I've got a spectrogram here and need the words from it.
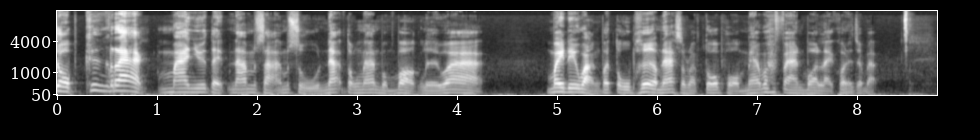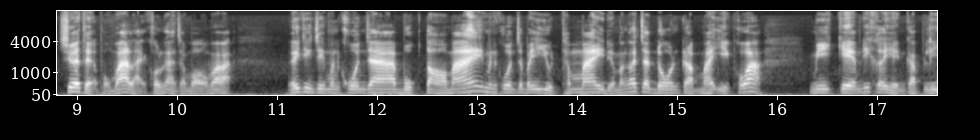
จบครึ่งแรกแมนยูเต็ดนำ3-0ณตรงนั้นผมบอกเลยว่า ไม่ได้หวังประตูเพิ่มนะสำหรับตัวผมแม้ว่าแฟนบอลหลายคนอาจจะแบบ เชื่อเถอะผมว่าหลายคนก็อาจจะมองว่าเอ้ยจริง ๆ มันควรจะบุกต่อไหมมันควรจะไปหยุดทำไม เดี๋ยวมันก็จะโดนกลับมาอีก เพราะว่ามีเกมที่เคยเห็นกับลี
